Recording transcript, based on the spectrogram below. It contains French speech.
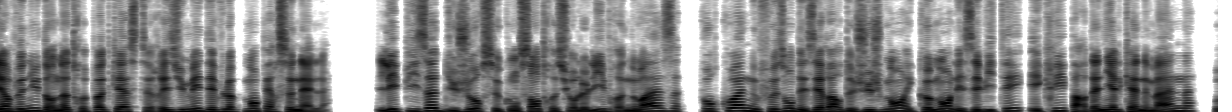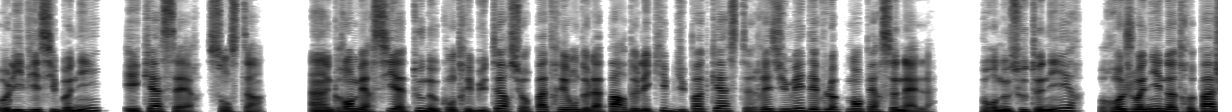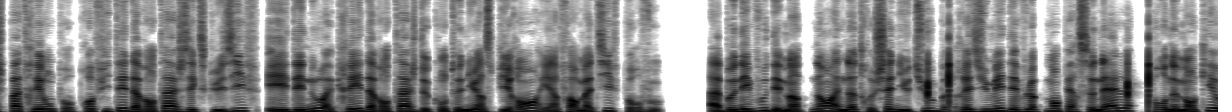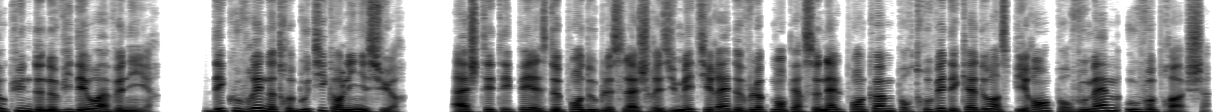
Bienvenue dans notre podcast Résumé développement personnel. L'épisode du jour se concentre sur le livre Noise, Pourquoi nous faisons des erreurs de jugement et comment les éviter, écrit par Daniel Kahneman, Olivier Siboni et Kasser Sonstin. Un grand merci à tous nos contributeurs sur Patreon de la part de l'équipe du podcast Résumé développement personnel. Pour nous soutenir, rejoignez notre page Patreon pour profiter d'avantages exclusifs et aidez-nous à créer davantage de contenu inspirant et informatif pour vous. Abonnez-vous dès maintenant à notre chaîne YouTube Résumé développement personnel pour ne manquer aucune de nos vidéos à venir. Découvrez notre boutique en ligne sur https résumé développementpersonnel.com pour trouver des cadeaux inspirants pour vous-même ou vos proches.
